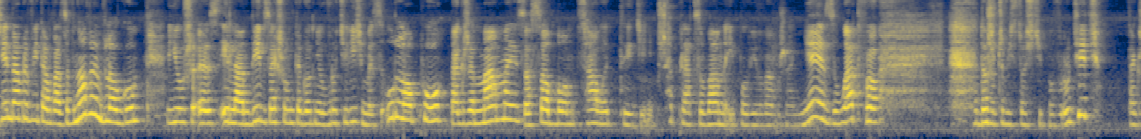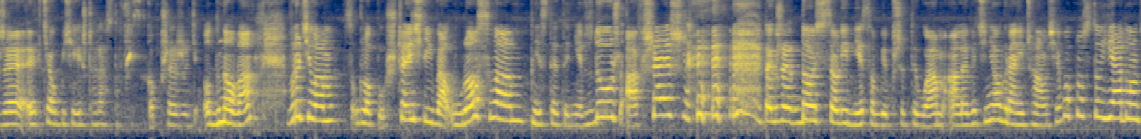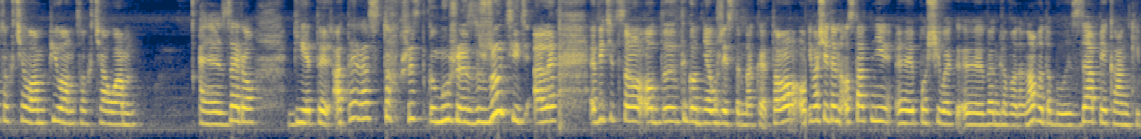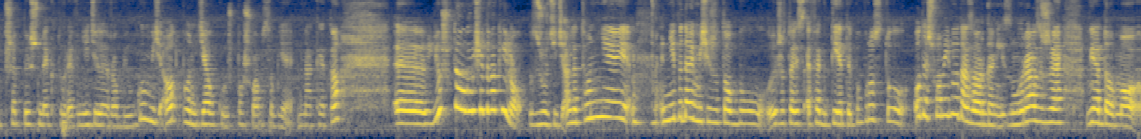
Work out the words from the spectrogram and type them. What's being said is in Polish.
Dzień dobry, witam Was w nowym vlogu już e, z Irlandii. W zeszłym tygodniu wróciliśmy z urlopu, także mamy za sobą cały tydzień przepracowany i powiem Wam, że nie jest łatwo do rzeczywistości powrócić. Także e, chciałoby się jeszcze raz to wszystko przeżyć od nowa. Wróciłam z urlopu szczęśliwa, urosłam, niestety nie wzdłuż, a wszerz. Także dość solidnie sobie przytyłam, ale wiecie, nie ograniczałam się, po prostu jadłam co chciałam, piłam co chciałam. E, Zero diety, a teraz to wszystko muszę zrzucić, ale wiecie co, od tygodnia już jestem na keto. I właśnie ten ostatni e, posiłek e, węglowodanowy to były zapiekanki przepyszne, które w niedzielę robił gumiś, a od poniedziałku już poszłam sobie na keto. E, Już udało mi się 2 kilo zrzucić, ale to nie, nie wydaje mi się, że to, był, że to jest efekt diety, po prostu odeszła mi woda z organizmu, raz, że wiadomo,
